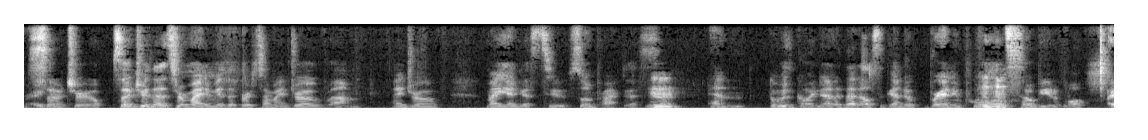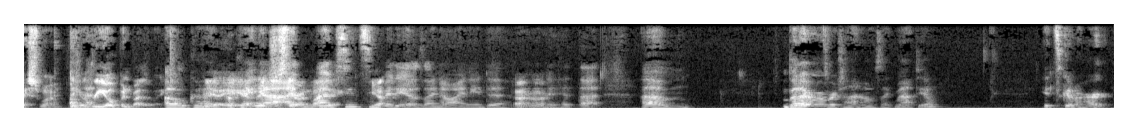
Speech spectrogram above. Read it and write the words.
Right? So true. So true. Mhm. That's reminding me of the first time I drove. Um, I drove my youngest to swim practice, Mm. and I was going down at that El Segundo brand new pool. Mhm. It's so beautiful. I swam. They And- reopened, by the way. Oh, good. Yeah, yeah, okay, yeah. Yeah. just there on Monday. have seen some Yeah. videos. I know. I need to. Uh-huh. need to hit that. Um, but I remember telling him, I was like, Matthew, it's gonna hurt.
